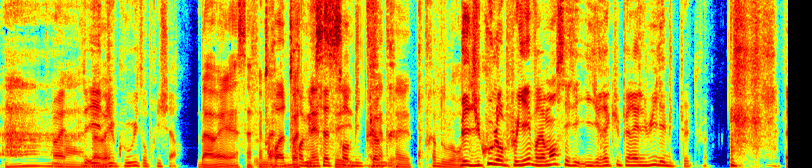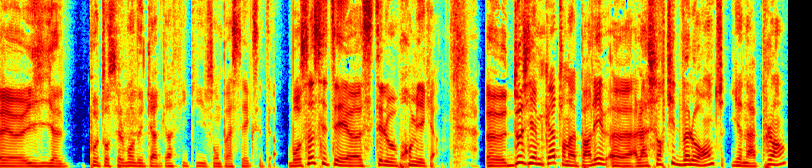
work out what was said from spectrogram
Ah, Ouais. bah et ouais. du coup, ils ont pris cher. Bah ouais, ça fait Trois- mal. Botnet, 3700 c'est bitcoins. Très, très, très douloureux. Mais du coup, l'employé, vraiment, il récupérait lui les bitcoins. Euh, il y a potentiellement des cartes graphiques qui y sont passées, etc. Bon, ça, c'était, euh, c'était le premier cas. Euh, deuxième cas, on a parlé à la sortie de Valorant. Il y en a plein.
